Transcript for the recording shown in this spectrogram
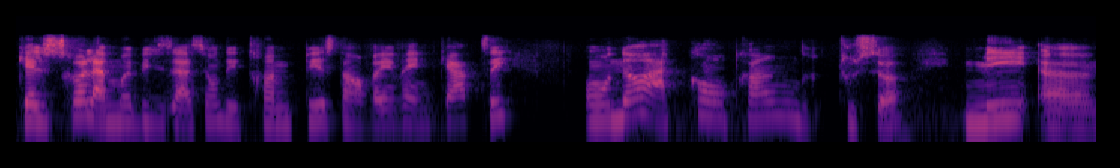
Quelle sera la mobilisation des Trumpistes en 2024? sais, on a à comprendre tout ça, mais euh,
